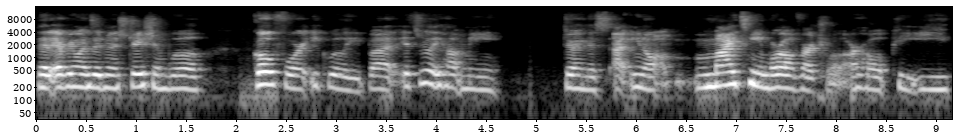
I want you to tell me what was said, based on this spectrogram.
that everyone's administration will go for equally but it's really helped me during this uh, you know my team we're all virtual. Our whole pe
